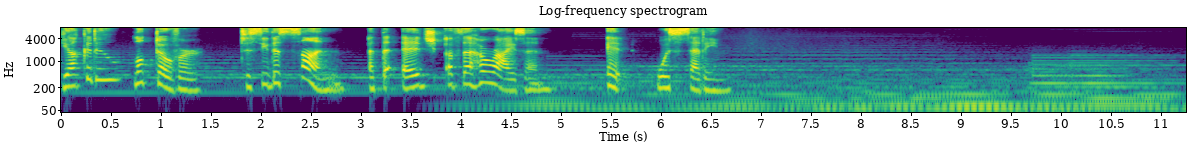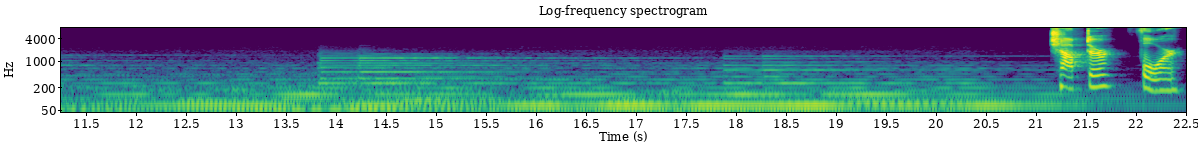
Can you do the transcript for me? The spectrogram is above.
Yuckadoo looked over to see the sun at the edge of the horizon. It was setting. Chapter 4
